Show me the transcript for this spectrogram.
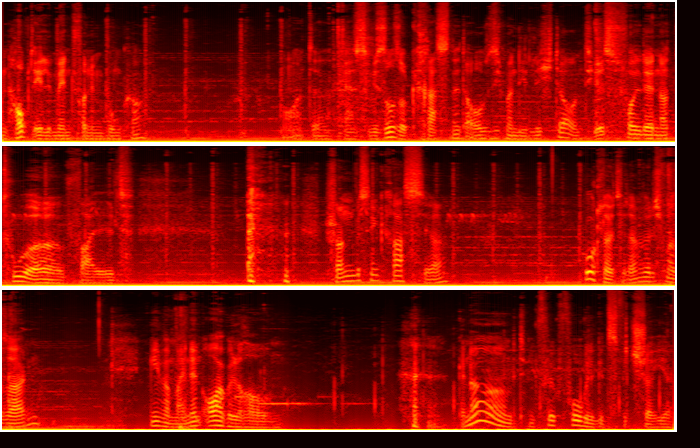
ein Hauptelement von dem Bunker. Und äh, er ist sowieso so krass, ne? Da oben sieht man die Lichter und hier ist voll der Naturwald. Schon ein bisschen krass, ja. Gut, Leute, dann würde ich mal sagen, gehen wir mal in den Orgelraum. genau, mit dem Vogelgezwitscher hier.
